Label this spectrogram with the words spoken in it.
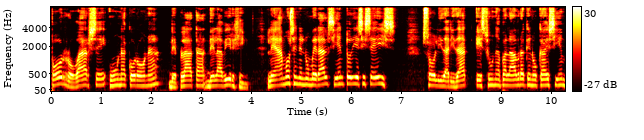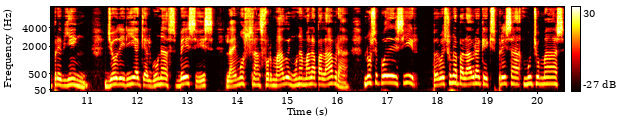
por robarse una corona de plata de la Virgen. Leamos en el numeral 116. Solidaridad es una palabra que no cae siempre bien. Yo diría que algunas veces la hemos transformado en una mala palabra. No se puede decir pero es una palabra que expresa mucho más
